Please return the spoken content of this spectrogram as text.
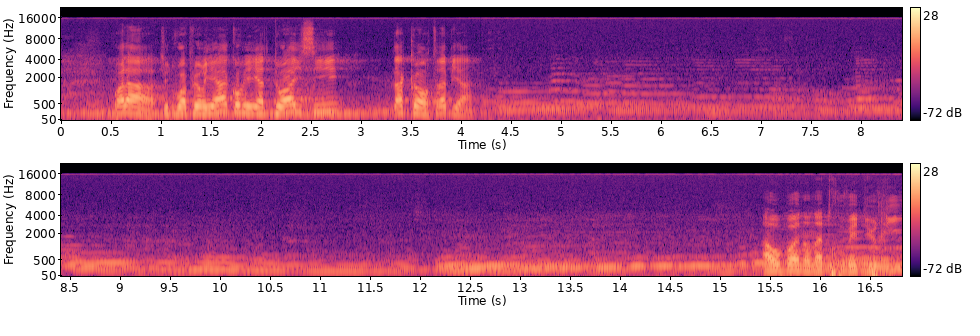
voilà, tu ne vois plus rien. Combien il y a de doigts ici? D'accord, très bien. À Aubonne, on a trouvé du riz,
